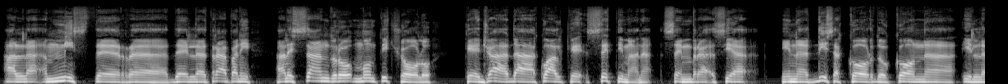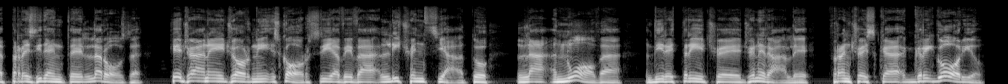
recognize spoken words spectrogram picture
al mister eh, del Trapani Alessandro Monticciolo che già da qualche settimana sembra sia in disaccordo con eh, il presidente La Rosa che già nei giorni scorsi aveva licenziato la nuova direttrice generale Francesca Gregorio.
